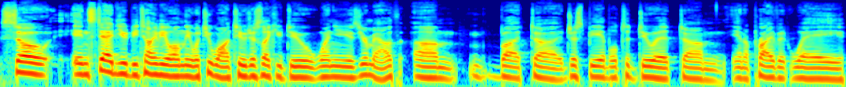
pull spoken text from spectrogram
so instead, you'd be telling people only what you want to, just like you do when you use your mouth, um, but uh, just be able to do it um, in a private way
